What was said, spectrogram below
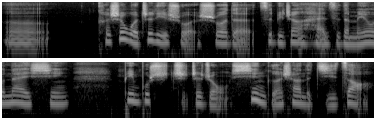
嗯，可是我这里所说的自闭症孩子的没有耐心，并不是指这种性格上的急躁。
